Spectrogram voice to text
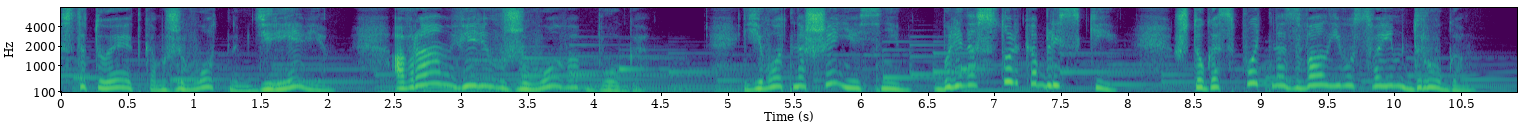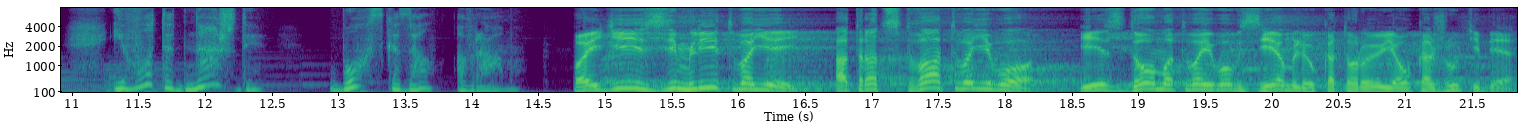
статуэткам, животным, деревьям, Авраам верил в живого Бога. Его отношения с ним были настолько близки, что Господь назвал его своим другом. И вот однажды Бог сказал Аврааму, «Пойди из земли твоей, от родства твоего, и из дома твоего в землю, которую я укажу тебе.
